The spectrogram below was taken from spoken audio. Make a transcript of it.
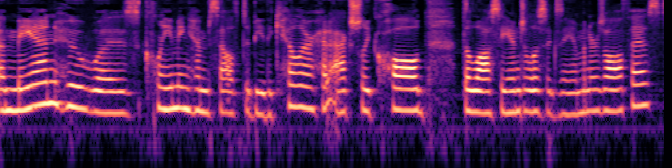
a man who was claiming himself to be the killer had actually called the Los Angeles Examiner's office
